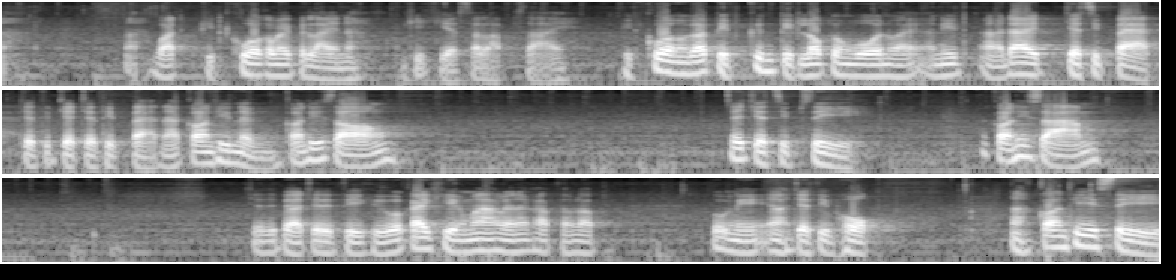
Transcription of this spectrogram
นะนะวัดผิดขั้วก็ไม่เป็นไรนะขี้เกียจสลับสายผิดขั้วมันก็ติดขึ้นติดลบตรงโวลต์ไว้ อันนี้เอ่อได้ 78 77 78นะก้อนที่ 1 ก้อนที่ 2 ได้ 74 ก้อนที่3 78 74คือว่าใกล้เคียงมากเลยนะครับสำหรับพวกนี้อะ76อะก้อนที่4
